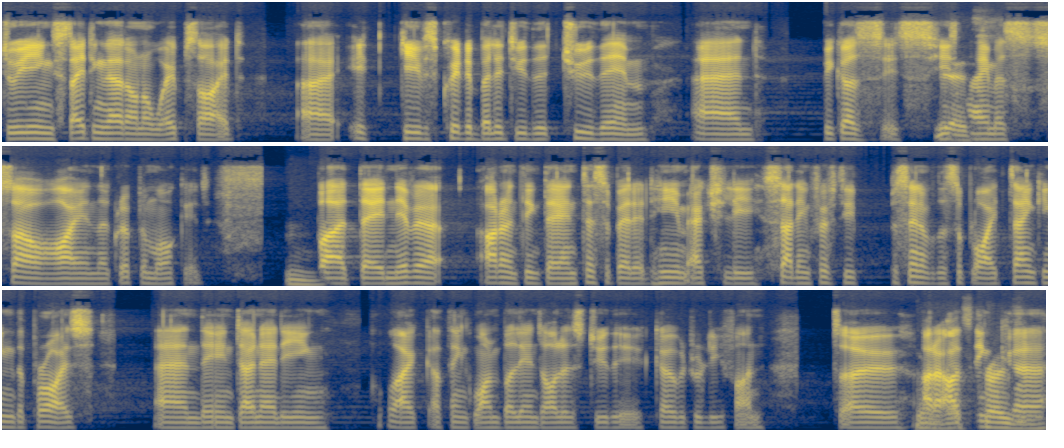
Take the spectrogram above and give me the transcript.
doing stating that on a website, uh, it gives credibility to them, and because it's his Yes. name is so high in the crypto market Mm. but they never i don't think they anticipated him actually selling 50% of the supply tanking the price and then donating like i think $1 billion to the covid relief fund so Yeah, I, I think uh,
